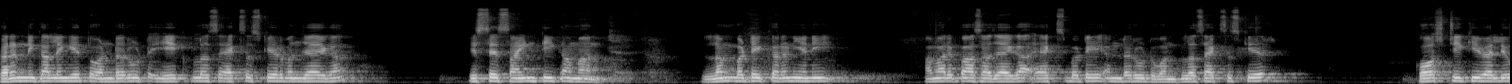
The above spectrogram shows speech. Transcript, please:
करण निकालेंगे तो अंडर रूट एक प्लस एक्स स्क्वेयर बन जाएगा। इससे साइन टी का मान लम बटे करण यानी हमारे पास आ जाएगा एक्स बटे under root one plus X square cos T की value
